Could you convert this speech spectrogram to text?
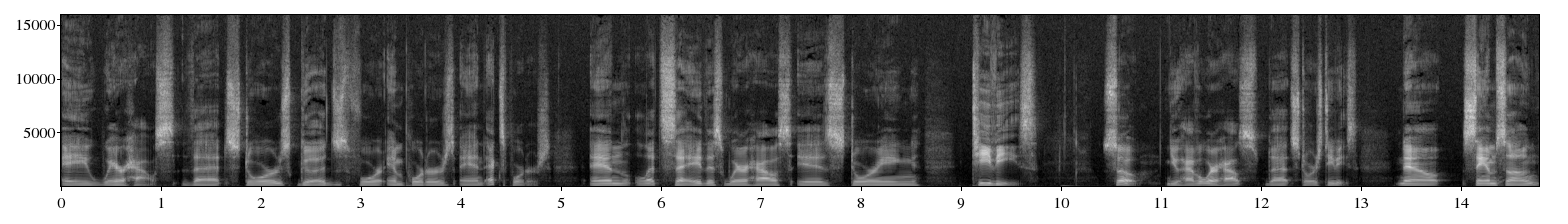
a warehouse that stores goods for importers and exporters. And let's say this warehouse is storing TVs. So, you have a warehouse that stores TVs. Now, Samsung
